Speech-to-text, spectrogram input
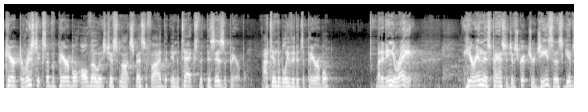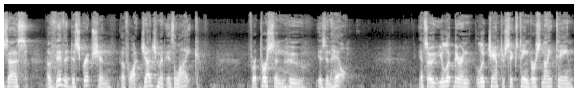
characteristics of a parable, although it's just not specified in the text that this is a parable. I tend to believe that it's a parable. But at any rate, here in this passage of Scripture, Jesus gives us a vivid description of what judgment is like for a person who is in hell. And so you look there in Luke chapter 16, verse 19.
